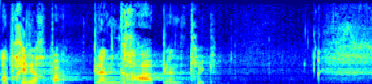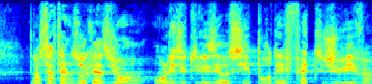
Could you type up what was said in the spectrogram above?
après les repas, plein de gras, plein de trucs. Dans certaines occasions, on les utilisait aussi pour des fêtes juives.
